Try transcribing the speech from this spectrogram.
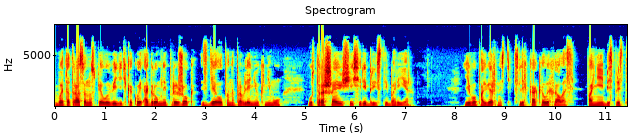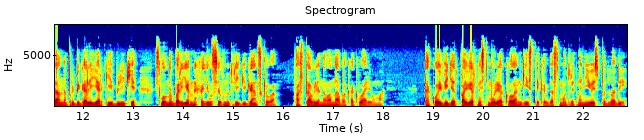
В этот раз он успел увидеть, какой огромный прыжок сделал по направлению к нему устрашающий серебристый барьер. Его поверхность слегка колыхалась, по ней беспрестанно пробегали яркие блики, словно барьер находился внутри гигантского, поставленного на бок аквариума. Такой видят поверхность моря аквалангисты, когда смотрят на нее из-под воды.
